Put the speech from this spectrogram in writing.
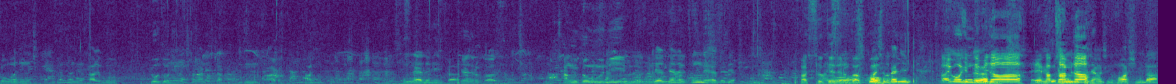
조원이는 지금 평년에 살고 교돈이는 천안에 있잖아. 동네 애들이니까. 걔들은 봤어. 장동훈이 뭐 걔, 걔는 동네 애들이야. 봤어. 걔들은 봤고. 아, 선배님 아이고 힘듭니다. 예, 감사합니다. 고생하시고 고맙습니다.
